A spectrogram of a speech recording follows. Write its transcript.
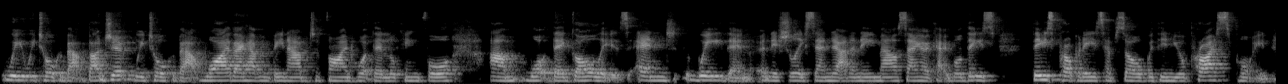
we we talk about budget we talk about why they haven't been able to find what they're looking for um, what their goal is. And we then initially send out an email saying okay well these these properties have sold within your price point.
